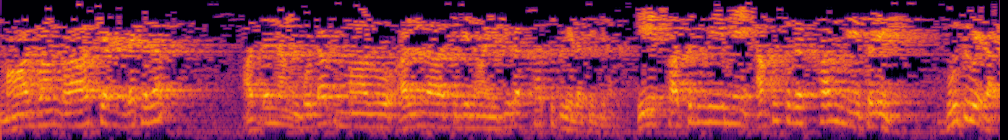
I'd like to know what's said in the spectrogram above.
මාළුන් රාශියක් දැකලා අද නම් ගොඩක් මාළු අල්ලා තිබෙනවා කියලා සතුටු වෙලා තිබෙනවා. ඒ සතුටු වීමේ අකුසල කර්මයේ තුළින් බුදු වෙලා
